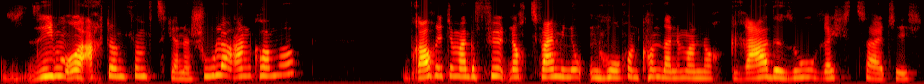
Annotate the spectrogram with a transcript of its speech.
7.58 Uhr an der Schule ankomme, brauche ich immer gefühlt noch zwei Minuten hoch und komme dann immer noch gerade so rechtzeitig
